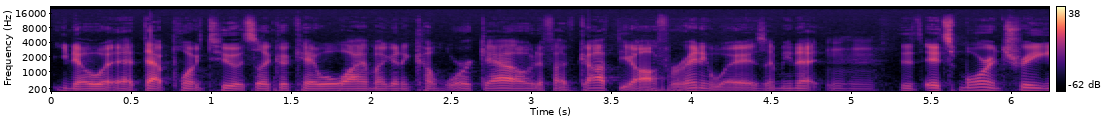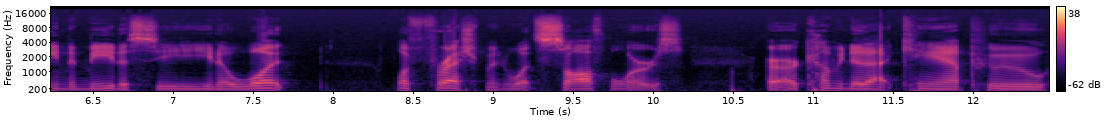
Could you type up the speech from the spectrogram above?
you know at that point too it's like okay well why am I going to come work out if I've got the offer anyways? I mean it, it's more intriguing to me to see you know what what freshmen what sophomores are, are coming to that camp who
